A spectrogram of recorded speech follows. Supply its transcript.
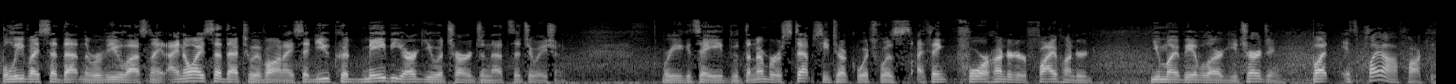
believe I said that in the review last night. I know I said that to Yvonne. I said you could maybe argue a charge in that situation. Where you could say, with the number of steps he took, which was, I think, 400 or 500, you might be able to argue charging. But it's playoff hockey.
